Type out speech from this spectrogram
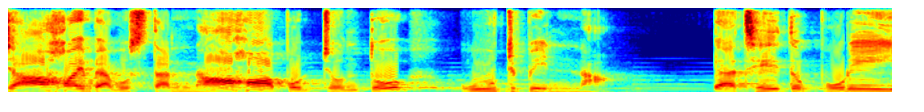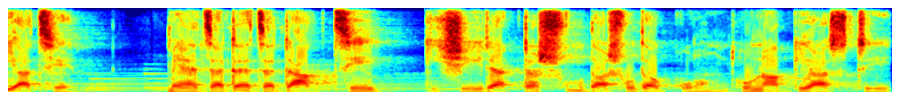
যা হয় ব্যবস্থা না হওয়া পর্যন্ত উঠবেন না। আছে তো পড়েই আছেন। প্যাঁচা ট্যাঁচা ডাকছে, কিসের একটা সোদা সোদা গন্ধ নাকে আসছে।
